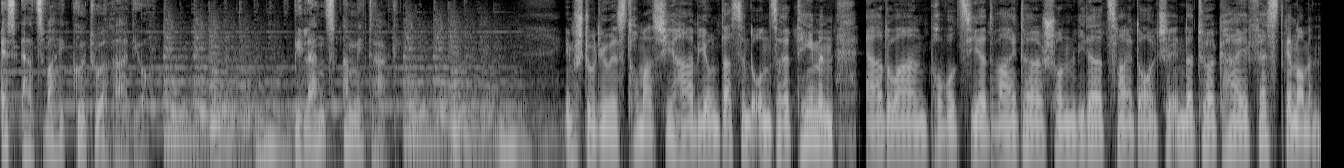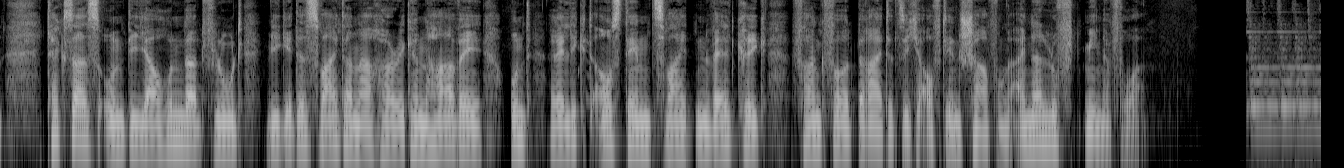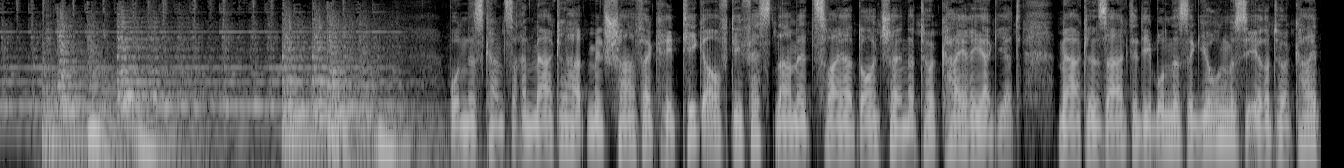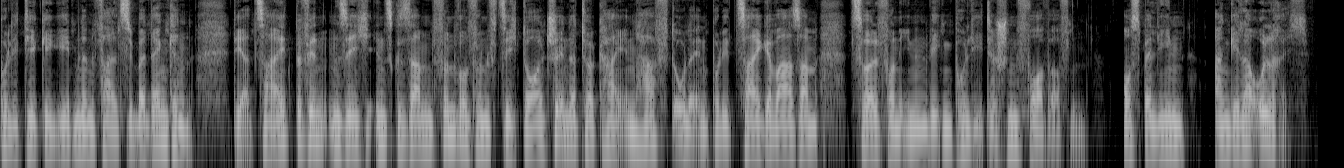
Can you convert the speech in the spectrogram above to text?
SR2 Kulturradio. Bilanz am Mittag. Im Studio ist Thomas Schihabi und das sind unsere Themen. Erdogan provoziert weiter, schon wieder zwei Deutsche in der Türkei festgenommen. Texas und die Jahrhundertflut, wie geht es weiter nach Hurricane Harvey? Und Relikt aus dem Zweiten Weltkrieg, Frankfurt bereitet sich auf die Entschärfung einer Luftmine vor. Bundeskanzlerin Merkel hat mit scharfer Kritik auf die Festnahme zweier Deutscher in der Türkei reagiert. Merkel sagte, die Bundesregierung müsse ihre Türkei-Politik gegebenenfalls überdenken. Derzeit befinden sich insgesamt 55 Deutsche in der Türkei in Haft oder in Polizeigewahrsam, zwölf von ihnen wegen politischen Vorwürfen. Aus Berlin Angela Ulrich.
